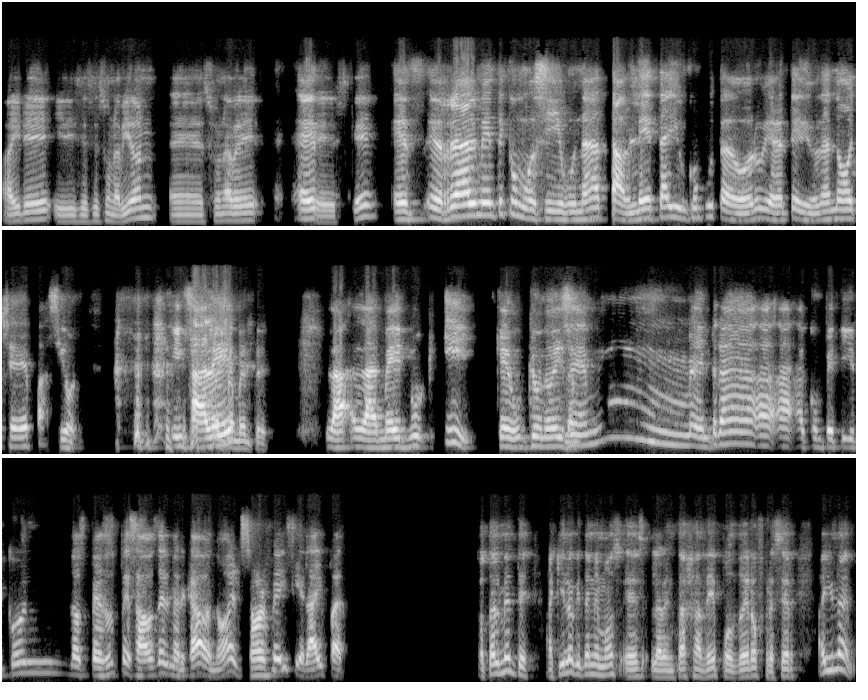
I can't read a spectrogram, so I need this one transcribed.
aire y dices, es un avión, es un ave, es, ¿qué? Es, realmente como si una tableta y un computador hubieran tenido una noche de pasión. y sale la, la MateBook E, que, que uno dice, mm, entra a, a, competir con los pesos pesados del mercado, ¿no? El Surface y el iPad. Totalmente. Aquí lo que tenemos es la ventaja de poder ofrecer. Hay una,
